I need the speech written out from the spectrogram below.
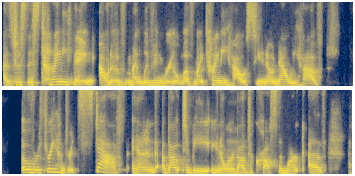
as just this tiny thing out of my living room of my tiny house. You know, now we have over 300 staff and about to be, you know, we're mm. about to cross the mark of a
